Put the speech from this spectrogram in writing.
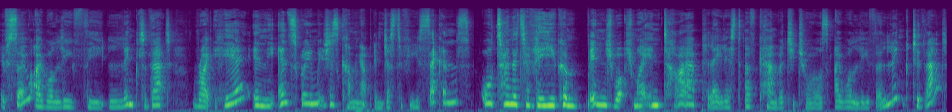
If so, I will leave the link to that right here in the end screen, which is coming up in just a few seconds. Alternatively, you can binge watch my entire playlist of Canva tutorials. I will leave the link to that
